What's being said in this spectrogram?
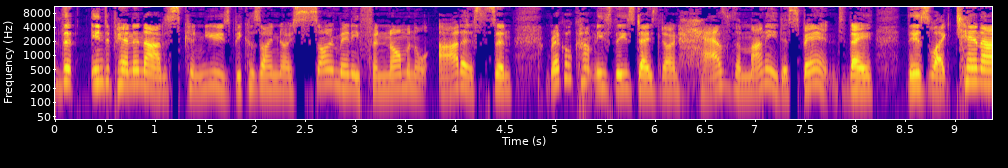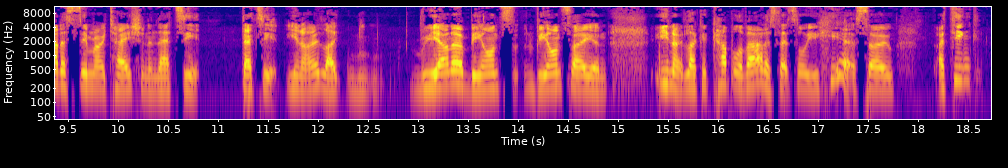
that independent artists can use because I know so many phenomenal artists and record companies these days don't have the money to spend. They there's like ten artists in rotation and that's it. That's it. You know, like Rihanna, Beyonce, Beyonce, and you know, like a couple of artists. That's all you hear. So I think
